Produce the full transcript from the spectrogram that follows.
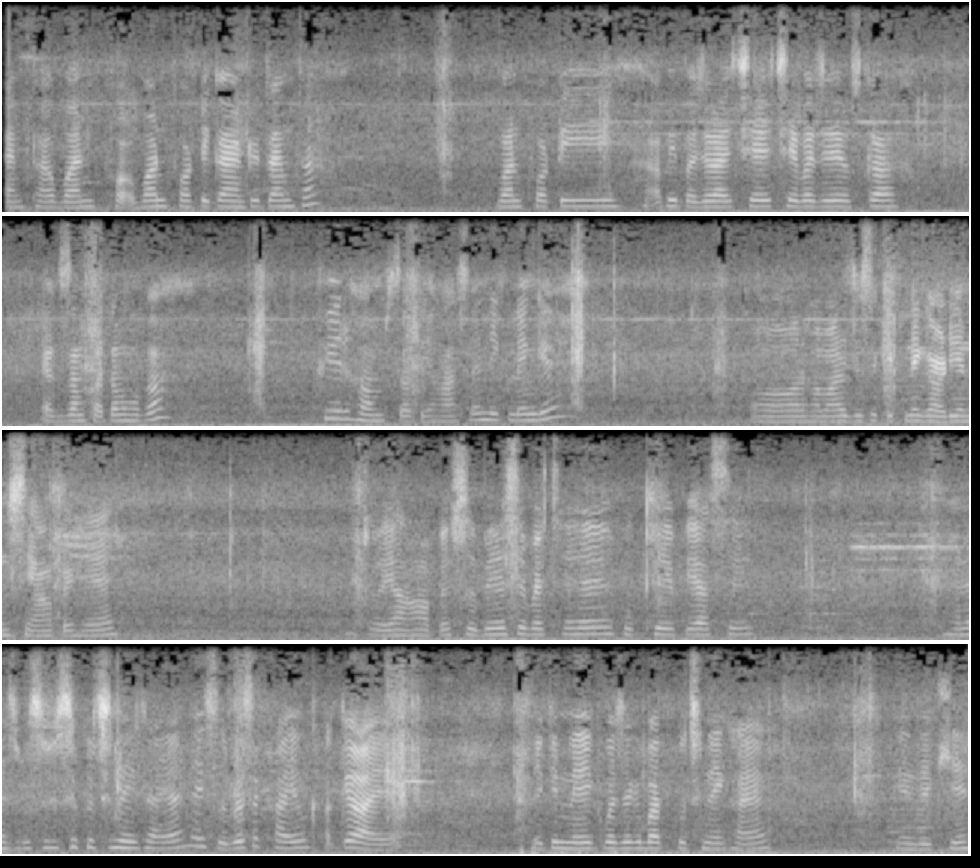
टाइम था वन वन फोर्टी का एंट्री टाइम था। वन फोर्टी अभी बज रहा है छः छः बजे उसका एग्ज़ाम ख़त्म होगा। फिर हम सब यहाँ से निकलेंगे। और हमारे जैसे कितने गार्डियंस यहाँ पे है, जो यहाँ पे सुबह से बैठे हैं, भूखे, प्यासे। मैंने सुबह सुबह से कुछ नहीं खाया, नहीं, सुबह से खाई हूँ, खा के आए लेकिन एक बजे के बाद कुछ नहीं खाया। ये देखिए।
